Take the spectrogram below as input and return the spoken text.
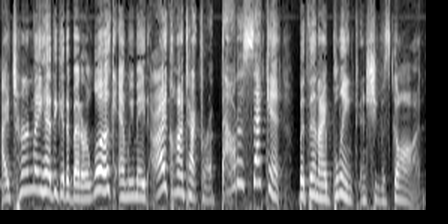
I turned my head to get a better look and we made eye contact for about a second, but then I blinked and she was gone.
